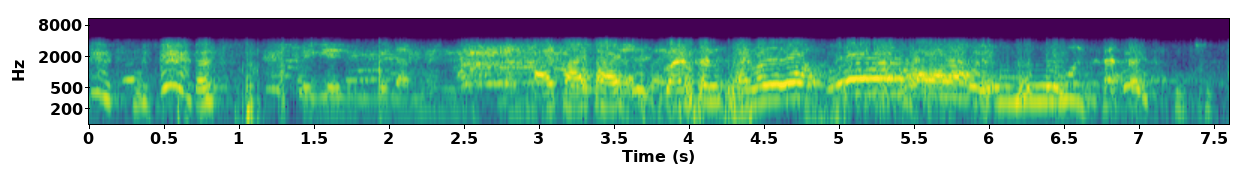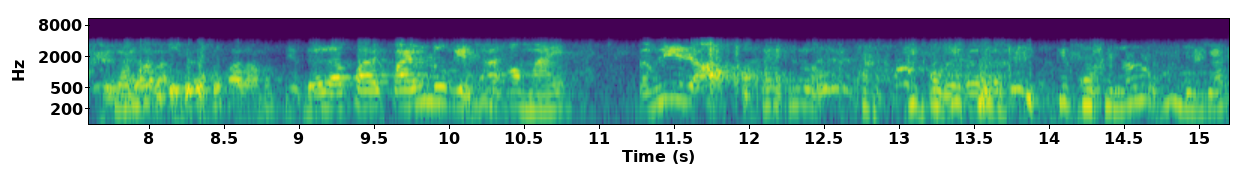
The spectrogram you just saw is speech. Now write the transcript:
เกลองมันหลอกกันนี่หลอกง่ายไปละแม่เนี่ยก่งไปดันไม่ายขายขายขายมันขายมาแล้วเดี๋ยวเราไปไปลูกอีกเอาไหมตำลีจะออกไปลูกพี่กูพี่กูขึ้นแล้วลูกมันดึงยัก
